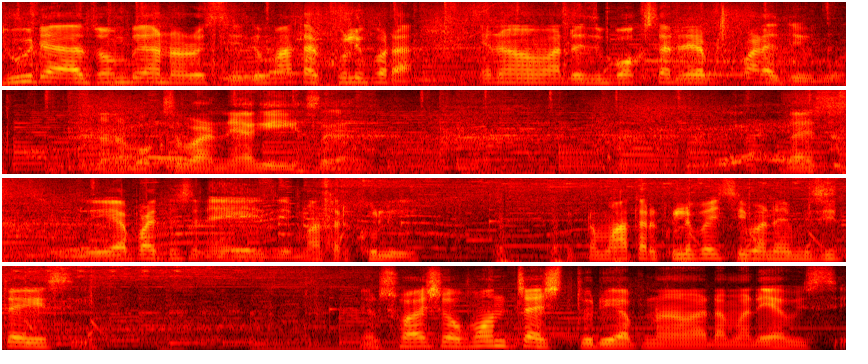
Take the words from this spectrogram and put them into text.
দুইটা জম্বি আনো রয়েছে যে মাথার খুলি পড়া এনে আমার যে বক্সারে পাড়াই দিব। না না বক্সার পাড়া নিয়ে আগে গেছে গা। গাইস ইয়া পাইতেছেন এই যে মাথার খুলি। একটা মাথার খুলি পাইছি মানে আমি জিতে গেছি। ছয়শো পঞ্চাশ তুরি আপনার আমার মারিয়া হয়েছে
